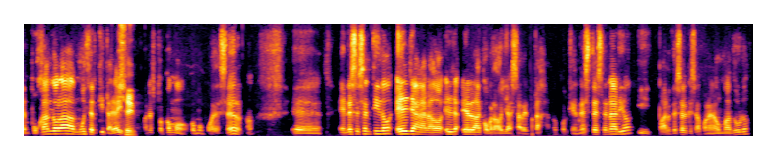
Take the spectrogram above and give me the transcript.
empujándola muy cerquita de ahí. Bueno, esto cómo, cómo puede ser, ¿no? Eh, en ese sentido, él ya ha ganado, él, ha cobrado ya esa ventaja, ¿no? Porque en este escenario, y parece ser que se va a poner aún más duro,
